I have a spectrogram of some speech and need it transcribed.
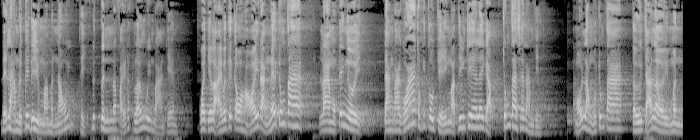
để làm được cái điều mà mình nói thì đức tin nó phải rất lớn nguyên bà cho em. Quay trở lại với cái câu hỏi rằng nếu chúng ta là một cái người đàn bà quá trong cái câu chuyện mà tiên tri Lê gặp, chúng ta sẽ làm gì? Mỗi lòng của chúng ta tự trả lời mình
